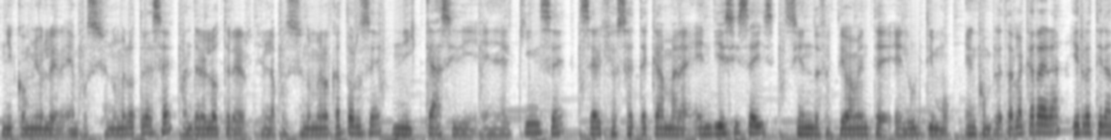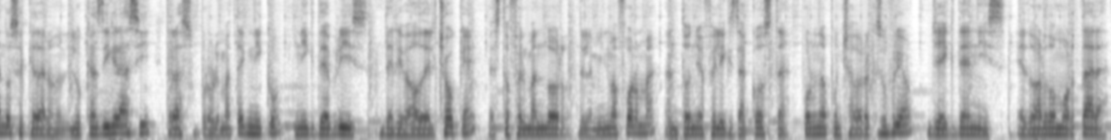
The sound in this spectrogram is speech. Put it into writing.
Nico Müller en posición número 13, André Lotterer en la posición número 14, Nick Cassidy en el 15, Sergio Sete Cámara en 16, siendo efectivamente el último en completar la carrera y retirándose quedaron Lucas Di Grassi tras su problema técnico, Nick Debris derivado del choque, Stoffel Mandor de la misma forma, Antonio Félix da Costa por una punchadora que sufrió, Jake Dennis, Eduardo Mortara,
